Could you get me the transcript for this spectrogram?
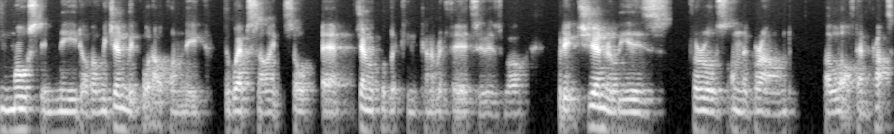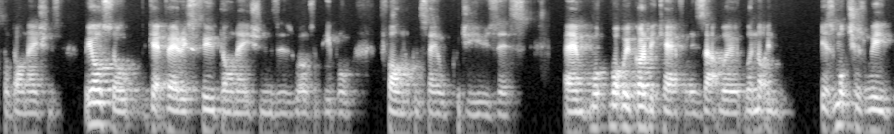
most in need of, and we generally put out on the the website so uh, general public can kind of refer to as well. But it generally is for us on the ground, a lot of them practical donations. We also get various food donations as well, so people phone up and say, "Oh, could you use this?" Um, what, what we've got to be careful is that we're we're not in as much as we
